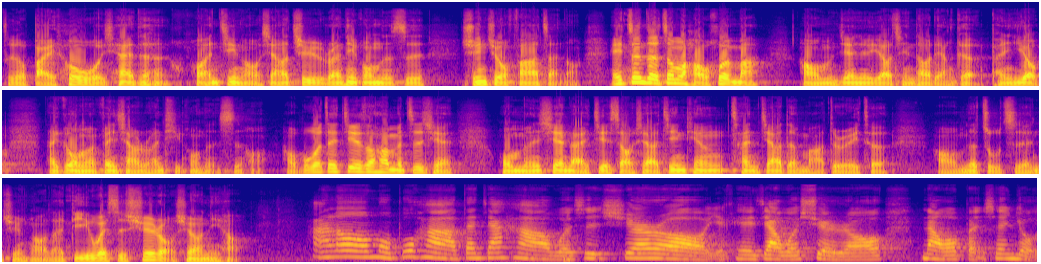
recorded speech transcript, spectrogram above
这个摆脱我现在的环境哦，想要去软体工程师寻求发展哦，诶，真的这么好混吗？好，我们今天就邀请到两个朋友来跟我们分享软体工程师哈。好，不过在介绍他们之前，我们先来介绍一下今天参加的 moderator，好，我们的主持人群好。来，第一位是 Cheryl，Cheryl 你好，Hello，抹布好，大家好，我是 Cheryl，也可以叫我雪柔。那我本身有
